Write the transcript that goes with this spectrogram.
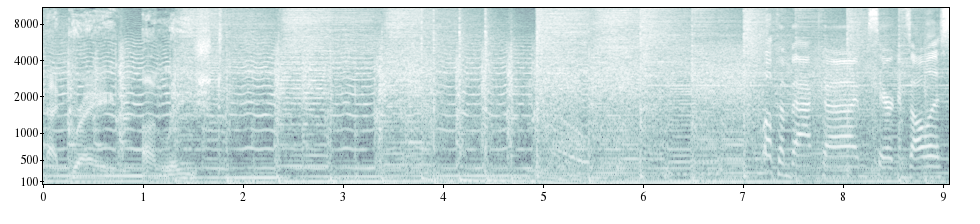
Pat Gray Unleashed. Welcome back. Uh, I'm Sara Gonzales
